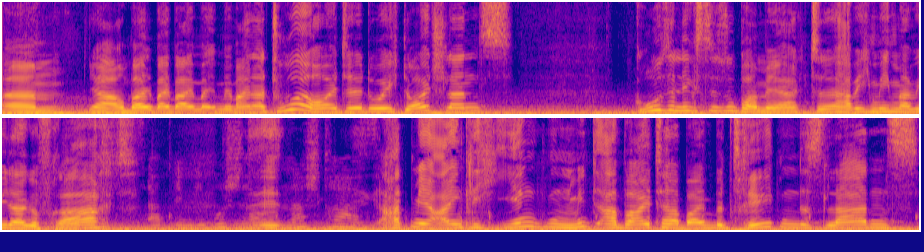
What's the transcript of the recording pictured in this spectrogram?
Ähm, ja, und bei, bei, bei meiner Tour heute durch Deutschlands gruseligste Supermärkte habe ich mich mal wieder gefragt, äh, hat mir eigentlich irgendein Mitarbeiter beim Betreten des Ladens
